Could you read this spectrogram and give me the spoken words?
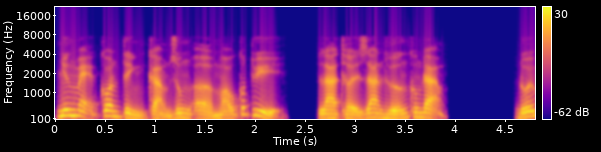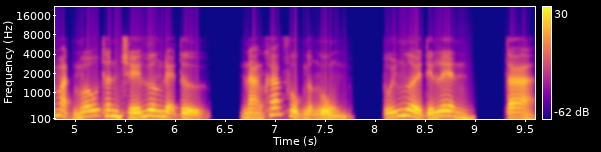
nhưng mẹ con tình cảm dung ở máu cốt thủy, là thời gian hướng không đạm. Đối mặt mẫu thân chế hương đệ tử, nàng khắc phục ngượng ngùng, túi người tiến lên, ta,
